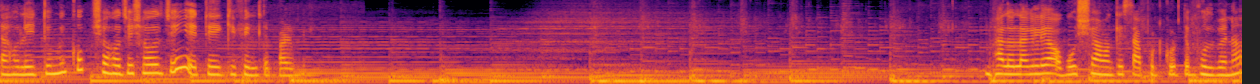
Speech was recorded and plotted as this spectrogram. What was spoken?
তাহলেই তুমি খুব সহজে সহজেই এটা এঁকে ফেলতে পারবে। ভালো লাগলে অবশ্যই আমাকে সাপোর্ট করতে ভুলবে না।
